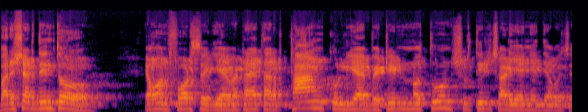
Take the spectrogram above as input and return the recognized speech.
বারিশার দিন তো এখন ফোর্সে গিয়া বেটায় তার ঠাং কুলিয়া বেটির নতুন সুতির শাড়ি এনে দেওয়া হয়েছে।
